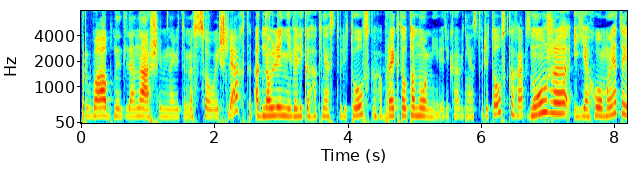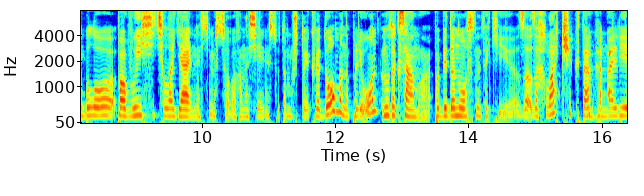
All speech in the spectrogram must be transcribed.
прывабны для нашай менавіта мясцовай шляхты. Аднаўлення вялікага княства літоўскага проект аўтаноміі вялікага княства літоўскага. Зноў жа яго мэтай было павысіць лаяльнасць мясцовага насельніцтва тому что як вядома наполеон ну таксама победаносны такі за захватчык так? Mm -hmm. але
